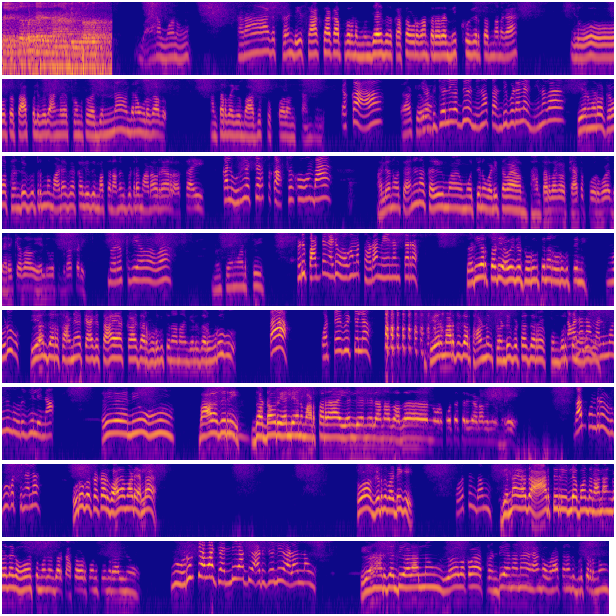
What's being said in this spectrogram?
ಲಲಿತಾ ಭಟ್ಟಾರಿ ಚಾನಲ್ಗೆ ಸ್ವಾಗತ. ಮನು. ಸಣ್ಣಾಗ ಥಂಡಿ ಸಾಕ್ ಸಾಕ್ ಬರೋಣ ನೋಡ್. ಮುಂಜಾನೆ ಕಸ ಹುಡ್ಕಂತಾರ ಮಿಕ್ ಹೋಗಿರ್ತದ ನನಗ. ಇದು ಓಟ ತಾಪಲ್ಲಿ ಬಿದ್ದು ಅಂಗಳ ತುಂಬ್ತದ ದಿನ ಒಂದಿನ ಹುಡುಗಾದು ಅಂತರ್ದಾಗಿ ಬಾಜು ಸುಕ್ಕೋಳ ಅಂತ ಚಂದಿಲ್ಲ ಯಾಕ? ಯಾಕೆ? ಜಲಿ ನಿನ್ನ ತಂಡಿ ಬಿಡಲ್ಲ ನಿನಗ? ಏನ್ ಮಾಡ್ಬೇಕವ ತಂಡಿ ಬಿಟ್ರು ಮಾಡಬೇಕಲ್ಲ ಇದು ಮತ್ತೆ ನನಗ್ ಬಿಟ್ರೆ ಮಾಡವ್ರ ಯಾರ? ತಾಯಿ. ಕಲ್ ಉರಿ ಹಚ್ಚಾರ ಕಾಸಕ್ ಹೋಗಂಬಾ ಅಲ್ಲೇನ್ ಹೋತ ನಾ ಕೈ ಮೂತಿನ ಹೊಡಿತಾವ ಅಂತರ್ದಾಗ ಕ್ಯಾಟ ಪೋರ್ಗಳು ಬೆರಕೆ ಅದಾವ ಎಲ್ಲಿ ಹೋತ್ ಬಿಡ ಕಡಿ. ಬರಕ್ದಿಯವ ಅವ? ಏನ್ ಮಾಡ್ತಿ? ನೋಡಿ ಪಾಟ್ನೆ ನಡಿ ಹೋಗ ಮತ್ ನೋಡಮ್ ಏನಂತಾರ ತಡಿಯಾರ ತಡಿ ಅವ ಇದಿಟ್ಟು ಹುಡುಗ್ತೀನಾರ ಹುಡುಗತೀನಿ ಹುಡುಗು ಏನ್ ಜರ ಸಣ್ಣಕ್ಕೆ ಆಗಿ ತಾಯಕ್ಕ ಜರ ಹುಡುಗ್ತೀನ ನಂಗೆಲ್ಲ ಜರ ಹುಡುಗು. ಹೊಟ್ಟೆ ಬಿಟ್ಟಿಲ್ಲ. ಏನ್ ಮಾಡ್ತಿ ಜರ ತಣ್ಣಗ್ ಥಂಡಿ ಬಿಟ್ಟ ಜರ ಕುಂದುರ್ ನಾನ. ಮನ್ ಮುಂದ್ ಹುಡುಗಿಲಿನ ಏ ನೀವು ಬಾಳ ಅದಿರಿ ದೊಡ್ಡವ್ರು ಎಲ್ಲಿ ಏನ್ ಮಾಡ್ತಾರ ಎಲ್ಲಿ ಏನಿಲ್ಲ ಅನ್ನೋದು ಅದ ನೋಡ್ಕೋತ ತಿರ್ಗಾಡೋದು ನೀವು ಬರೀ. ಗಪ್ ಕುಂದ್ರ ಹುಡುಗ ಗೊತ್ತಿನಲ್ಲ? ಹುಡುಗ ಕಕ್ಕಡ್ ಗೋಳ ಮಾಡಿ ಅಲ್ಲ. ತೋ ಗಿಡದ ಬಡ್ಡಿಗೆ. ದಿನ ಯಾವ್ದು ಆಡ್ತೀರಿ ಇಲ್ಲೇ ಬಂದ ನಾನು ಅಂಗಳದಾಗ ಹೋಸ್ ಮಂದಿ ಒಂದಾರ ಕಸ ಹೊಡ್ಕೊಂಡ್ ಕುಂದ್ರ ಅಲ್ಲಿ ನೀವು. ನೀವು ಹುಡುಕ್ತೇವ ಜಲ್ದಿ ಅದು ಅಡು ಜಲ್ದಿ ಹೇಳಲ್ಲ ನಾವು. ಏನ್ ಆಡ್ ಜಲ್ದಿ ಹೇಳಲ್ಲ ನಾವು? ಹೇಳ್ಬೇಕವ ಥಂಡಿ ಅನಾನ ಹೆಂಗ ಉಣಾತನದ್ ಬಿಡ್ತಾರ ನಾವು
